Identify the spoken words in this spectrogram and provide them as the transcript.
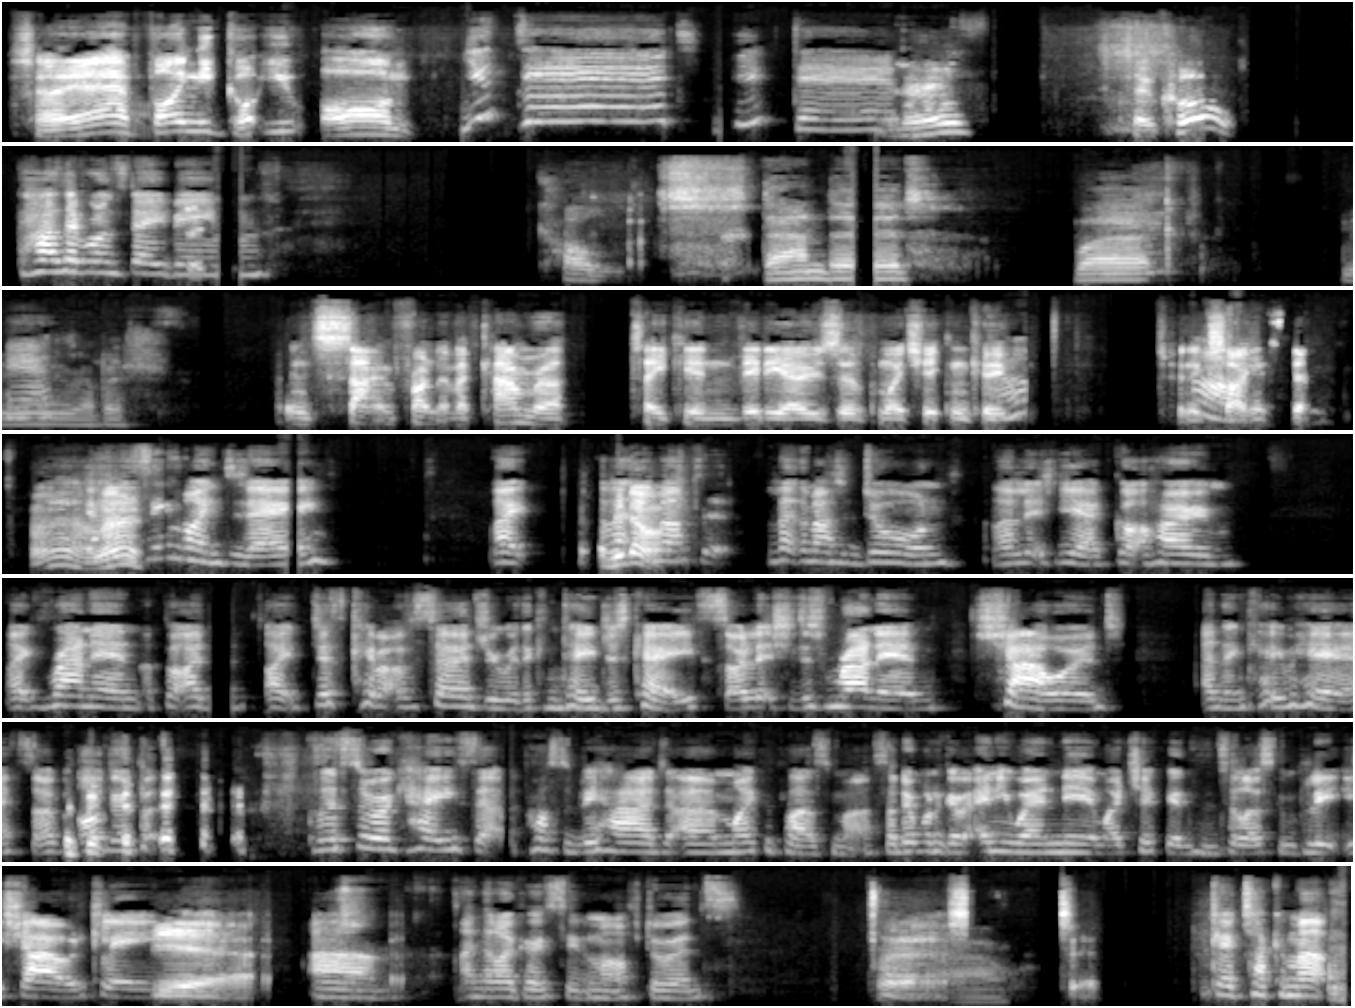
So yeah, finally got you on. You did. You did. Mhm. So cool. How's everyone's day been? Cold. Standard work. Yeah. Yeah, rubbish. And sat in front of a camera taking videos of my chicken coop. Oh. It's been Oh. exciting stuff. I I don't haven't know. seen mine today. Like let them out at let them out at dawn. And I literally yeah got home, like ran in, but I like just came out of surgery with a contagious case, so I literally just ran in, showered, and then came here. So I'll go put because I saw a case that possibly had um, mycoplasma, so I didn't want to go anywhere near my chickens until I was completely showered, clean. Yeah. Um, and then I go see them afterwards. Yeah. Wow. Go tuck them up.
